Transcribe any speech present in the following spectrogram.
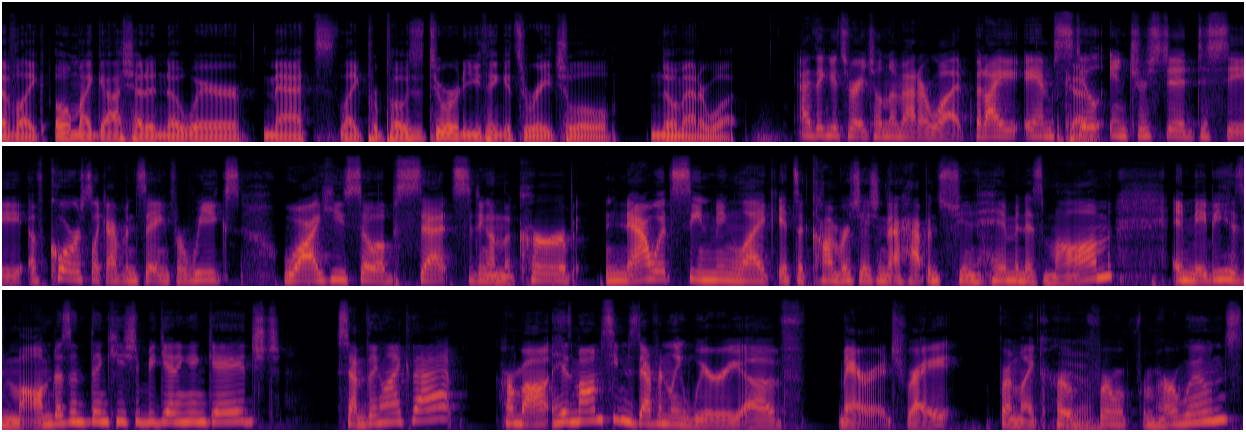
of like, oh my gosh, out of nowhere, Matt's like proposes to her. Or do you think it's Rachel no matter what? I think it's Rachel no matter what, but I am still interested to see, of course, like I've been saying for weeks, why he's so upset sitting on the curb. Now it's seeming like it's a conversation that happens between him and his mom, and maybe his mom doesn't think he should be getting engaged, something like that. Her mom, his mom seems definitely weary of marriage, right? From like her Yeah. from from her wounds.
